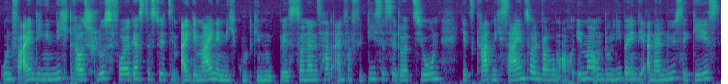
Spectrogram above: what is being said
und vor allen Dingen nicht daraus schlussfolgerst, dass du jetzt im Allgemeinen nicht gut genug bist, sondern es hat einfach für diese Situation jetzt gerade nicht sein sollen, warum auch immer, und du lieber in die Analyse gehst,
